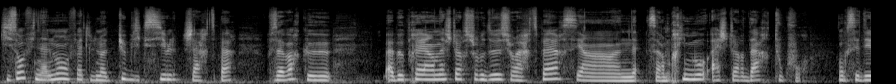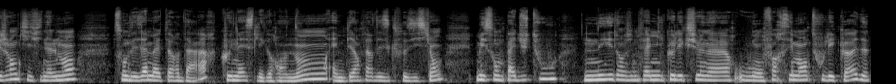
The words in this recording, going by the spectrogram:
qui sont finalement en fait notre public cible chez Artsper. Il faut savoir que à peu près un acheteur sur deux sur Artsper, c'est un, c'est un primo acheteur d'art tout court. Donc c'est des gens qui finalement sont des amateurs d'art, connaissent les grands noms, aiment bien faire des expositions, mais sont pas du tout nés dans une famille collectionneur où ont forcément tous les codes.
